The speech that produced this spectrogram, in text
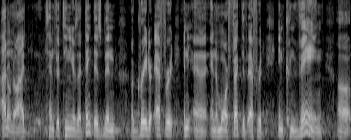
I don't know, I, 10, 15 years, I think there's been a greater effort and, uh, and a more effective effort in conveying, uh,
